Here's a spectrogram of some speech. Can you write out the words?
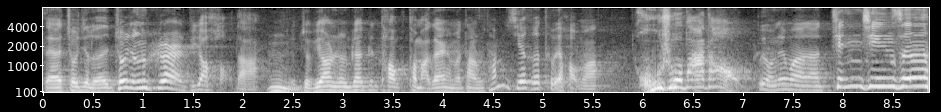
在周杰伦，周杰伦歌儿比较好的，嗯，就比方说跟跟套套马杆什么，他说他们结合特别好嘛。胡说八道，不有那么天青色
